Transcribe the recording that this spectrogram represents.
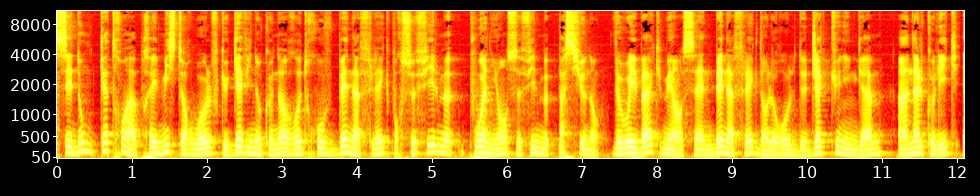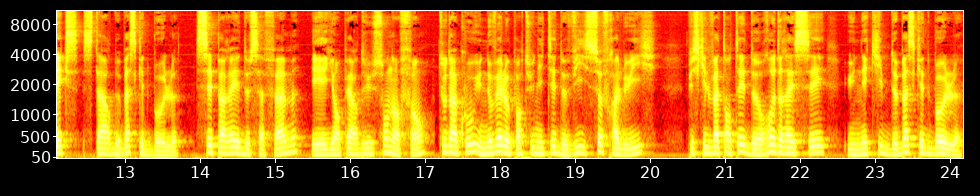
C'est donc 4 ans après Mr. Wolf que Gavin O'Connor retrouve Ben Affleck pour ce film poignant, ce film passionnant. The Way Back met en scène Ben Affleck dans le rôle de Jack Cunningham, un alcoolique ex-star de basketball. Séparé de sa femme et ayant perdu son enfant, tout d'un coup une nouvelle opportunité de vie s'offre à lui, puisqu'il va tenter de redresser une équipe de basketball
